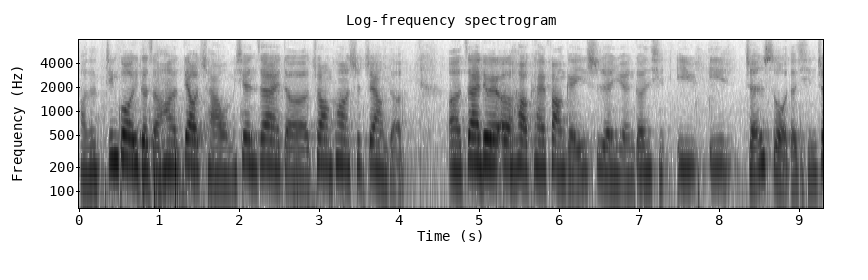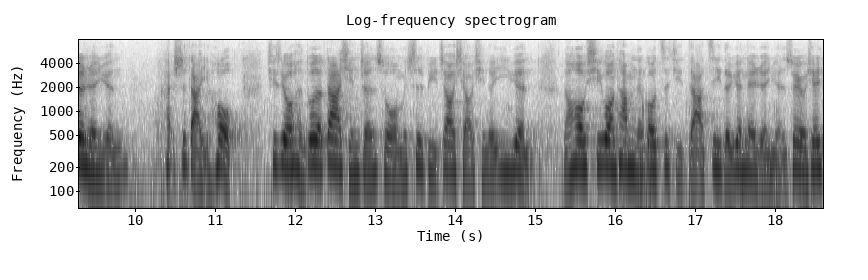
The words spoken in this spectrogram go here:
好的，经过一个早上的调查，我们现在的状况是这样的，呃，在六月二号开放给医师人员跟行医医诊所的行政人员开施打以后，其实有很多的大型诊所，我们是比较小型的医院，然后希望他们能够自己打自己的院内人员，所以有些。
